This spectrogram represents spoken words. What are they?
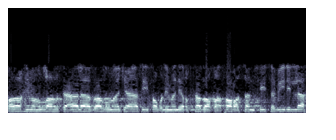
قال رحمه الله تعالى باب ما جاء في فضل من ارتبط فرسا في سبيل الله.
